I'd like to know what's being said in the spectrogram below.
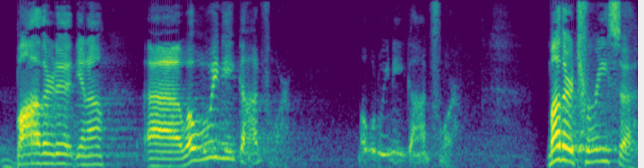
bothered it, you know, uh, what would we need God for? What would we need God for? Mother Teresa,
